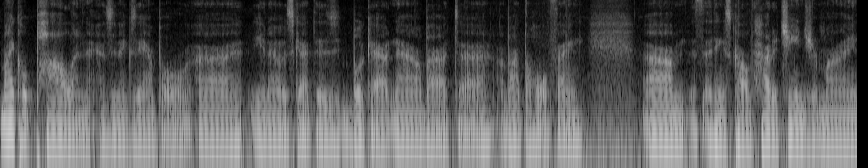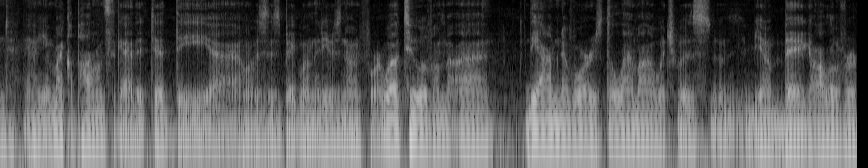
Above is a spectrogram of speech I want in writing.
Michael Pollan, as an example, uh, you know, has got this book out now about uh, about the whole thing. Um, I think it's called How to Change Your Mind. Uh, Michael Pollan's the guy that did the uh, what was his big one that he was known for? Well, two of them. Uh, the Omnivore's Dilemma, which was you know big all over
